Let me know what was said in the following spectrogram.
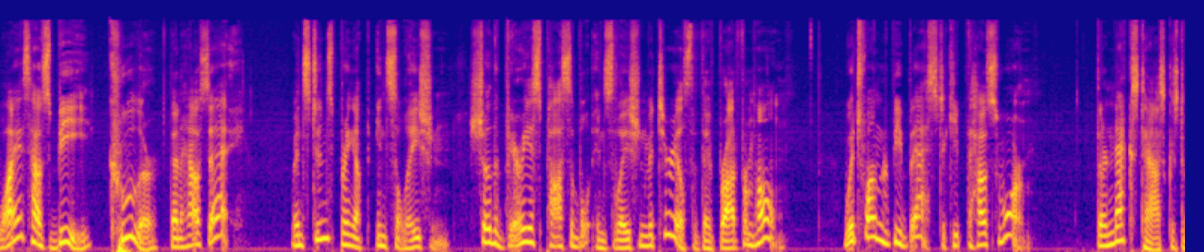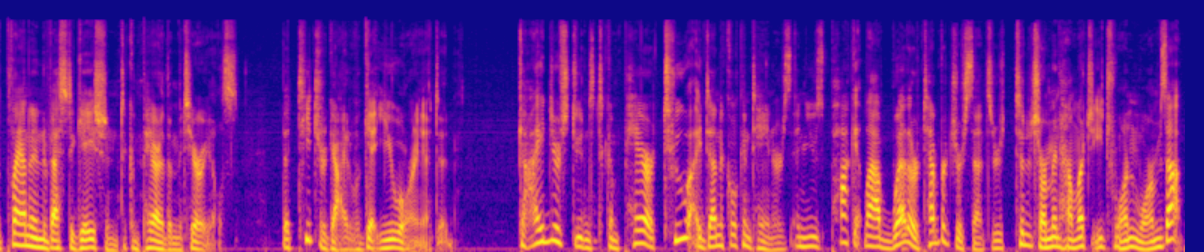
why is house B cooler than house A? When students bring up insulation, show the various possible insulation materials that they've brought from home. Which one would be best to keep the house warm? Their next task is to plan an investigation to compare the materials. The teacher guide will get you oriented. Guide your students to compare two identical containers and use Pocket Lab weather temperature sensors to determine how much each one warms up.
